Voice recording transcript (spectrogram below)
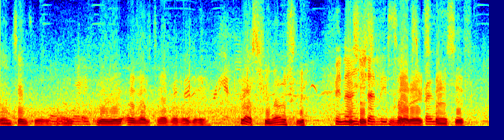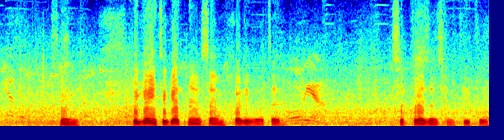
Yeah. Don't think we No uh, will, we will ever travel again. Plus financially, Financially this is so very expensive. expensive thing. We're going to get now some holy water. Oh yeah. It's a present for people.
